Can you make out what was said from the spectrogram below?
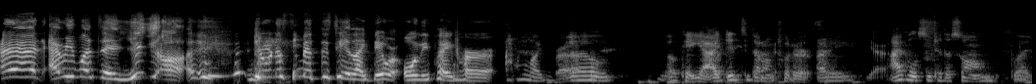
And everyone said, yeah, Jorja Smith is here. Like they were only playing her. I'm like, bro. Oh. Okay. Yeah, I did see that on Twitter. I yeah. I haven't listened to the song, but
